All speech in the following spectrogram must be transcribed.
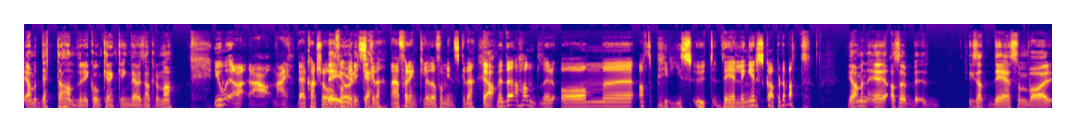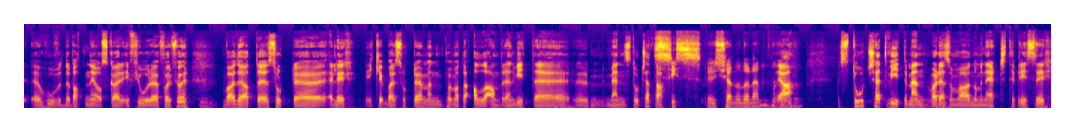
Ja, men dette handler ikke om krenking, det vi snakker om nå. Jo, ja, ja, nei, det er kanskje å Det det forminske ikke. det. Nei, forenkle det og forminske det. Ja. Men det handler om eh, at prisutdelinger skaper debatt. Ja, men eh, altså? Det som var eh, hoveddebatten i Oscar i fjor og forfjor, Mm. var jo det at sorte Eller ikke bare sorte, men på en måte alle andre enn hvite menn, stort sett, da. Cis-kjønnede menn. Ja. Stort sett hvite menn var det som var nominert til priser,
